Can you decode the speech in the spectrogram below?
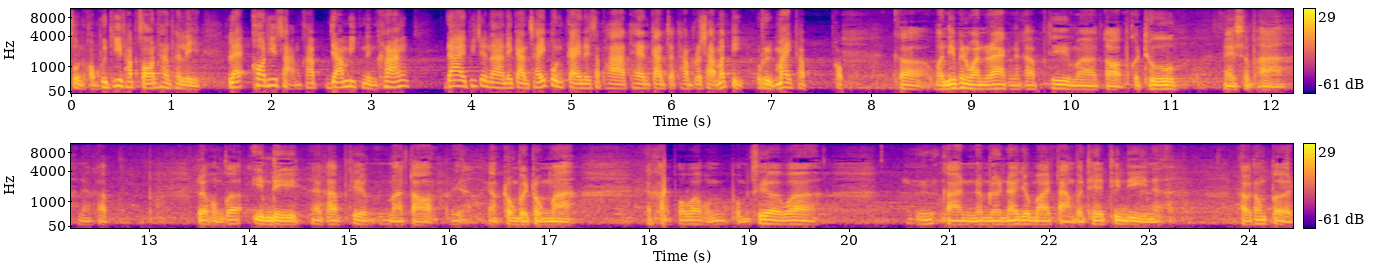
ส่วนของพื้นที่ทับซ้อนทางทะเล และข้อที่3ครับย้ำอีกหนึ่งครั้ง ได้พิจารณาในการใช้กลไกในสภาแทนการจัดทำประชามติหรือไม่ครับขอบก็วันนี้เป็นวันแรกนะครับที่มาตอบกระทู้ ในสภานะครับ แล้วผมก็ยินดีนะครับที่มาตอบอย่างตรงไปตรงมานะครับ เพราะว่าผมผมเชื่อว่าการดำเนินนโยบายต่างประเทศที่ดีเนะเราต้องเปิด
